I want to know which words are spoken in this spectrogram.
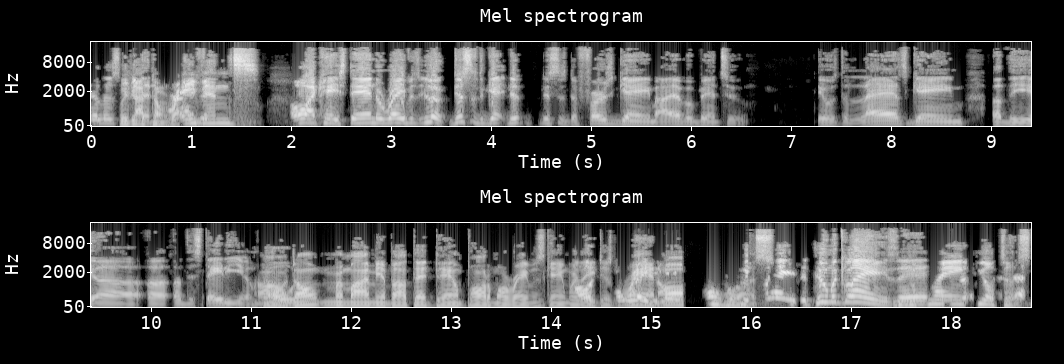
Steelers, We got the Niners. Ravens. Oh, I can't stand the Ravens. Look, this is the game. This, this is the first game I ever been to. It was the last game of the uh, uh of the stadium. The Oh, old don't remind me about that damn Baltimore Ravens game where they just ran Ravens. all over us. The two McClains, man. McClain killed us.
